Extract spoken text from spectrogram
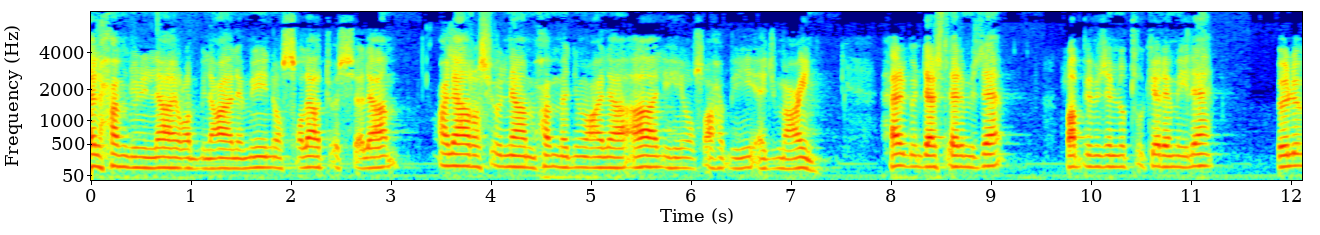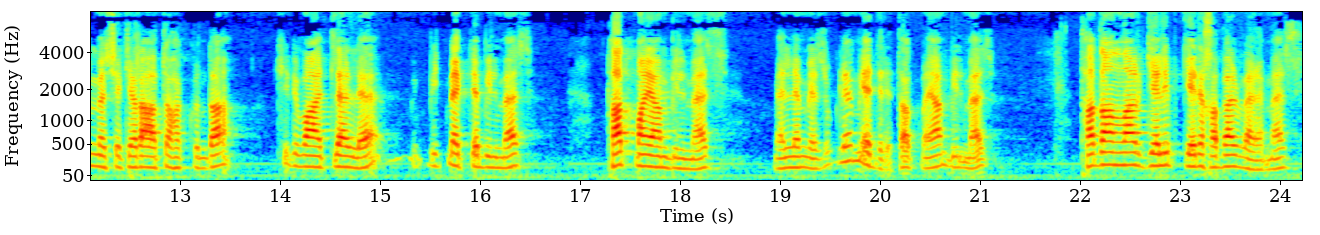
Elhamdülillahi Rabbil alemin ve salatu vesselam ala Resulina Muhammedin ve ala alihi ve sahbihi ecmain. Her gün derslerimize Rabbimizin lütfu keremiyle ölüm ve sekeratı hakkında ki rivayetlerle bitmek de bilmez, tatmayan bilmez, mellem yazık lem tatmayan bilmez, tadanlar gelip geri haber veremez.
